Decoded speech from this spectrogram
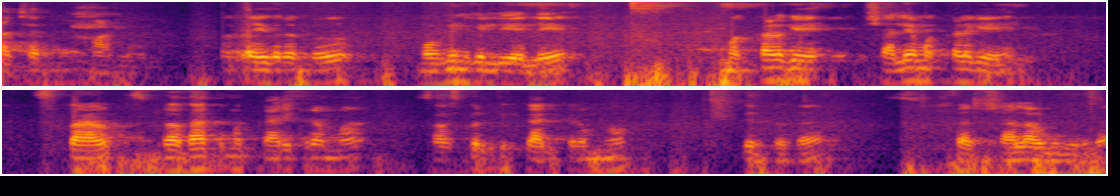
ಆಚರಣೆ ಮಾಡಲಾಗಿದೆ ಇಪ್ಪತ್ತೈದರಂದು ಮೊಗಿನ ಗಲ್ಲಿಯಲ್ಲಿ ಮಕ್ಕಳಿಗೆ, ಶಾಲೆ ಮಕ್ಕಳಿಗೆ ಸ್ಪಾ, ಸ್ಪರ್ಧಾತ್ಮಕ ಕಾರ್ಯಕ್ರಮ, ಸಾಂಸ್ಕೃತಿಕ ಕಾರ್ಯಕ್ರಮ ಇರ್ತದೆ. ಸರ್, ಶಾಲಾ ಹುಡುಗರಿಂದ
